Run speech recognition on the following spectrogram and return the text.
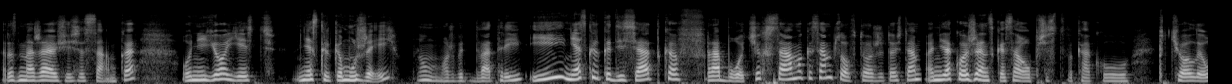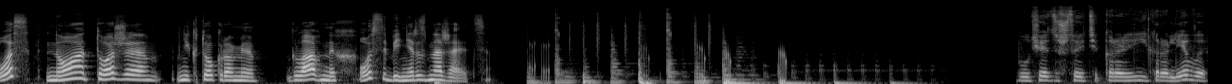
размножающаяся самка. У нее есть несколько мужей, ну, может быть, два-три, и несколько десятков рабочих самок и самцов тоже. То есть там не такое женское сообщество, как у пчел и ос, но тоже никто, кроме главных особей, не размножается. Получается, что эти короли и королевы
